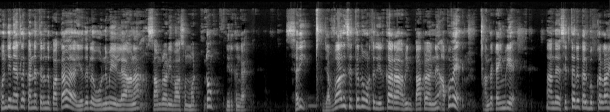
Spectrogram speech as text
கொஞ்ச நேரத்தில் கண்ணை திறந்து பார்த்தா எதிரில் ஒன்றுமே இல்லை. ஆனால் சாம்பிராணி வாசம் மட்டும் இருக்குங்க. சரி ஜவ்வாது சித்தர்னு ஒருத்தர் இருக்காரா அப்படின்னு பார்க்கலான்னு அப்போவே அந்த டைம்லேயே அந்த சித்தர்கள் புக்கெல்லாம்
